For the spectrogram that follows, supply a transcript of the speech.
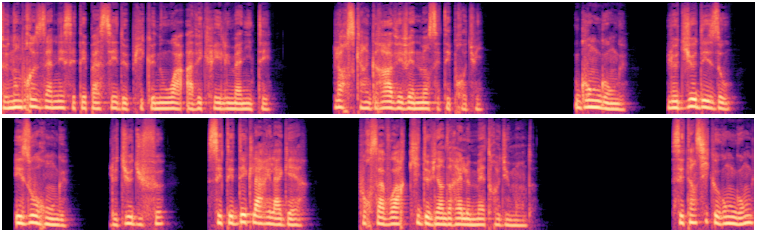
De nombreuses années s'étaient passées depuis que Noah avait créé l'humanité, lorsqu'un grave événement s'était produit. Gongong, le dieu des eaux, et Zurong, le dieu du feu, s'étaient déclaré la guerre pour savoir qui deviendrait le maître du monde. C'est ainsi que Gongong,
